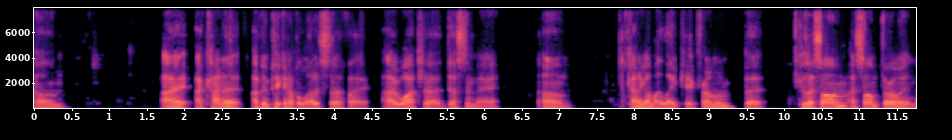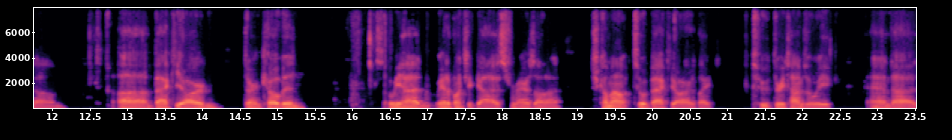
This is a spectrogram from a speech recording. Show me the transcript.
Um, I I kind of I've been picking up a lot of stuff. I I watch uh, Dustin May. Um, kind of got my leg kicked from him, but because I saw him I saw him throw in um, uh, backyard during COVID. So we had we had a bunch of guys from Arizona just come out to a backyard like two three times a week, and uh,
